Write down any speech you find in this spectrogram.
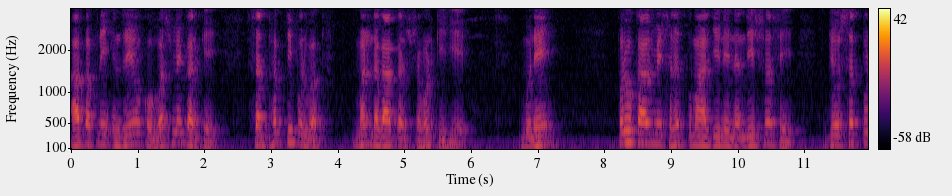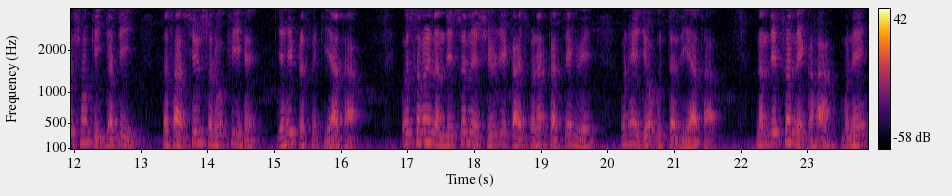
आप अपनी इंद्रियों को वश में करके सद्भक्तिपूर्वक मन लगाकर श्रवण कीजिए। मुने पूर्व काल में सनत कुमार जी ने नंदीश्वर से, जो सत्पुरुषों की गति तथा शिव स्वरूप ही है, यही प्रश्न किया था। उस समय नंदीश्वर ने शिव जी का स्मरण करते हुए उन्हें जो उत्तर दिया था। नंदीश्वर ने कहा, मुने,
